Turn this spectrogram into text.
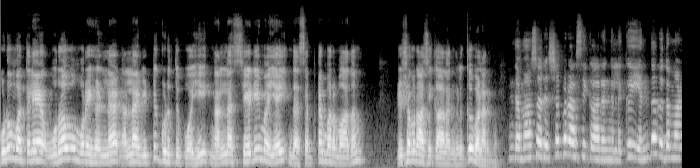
குடும்பத்திலே உறவு முறைகளில் நல்லா விட்டு கொடுத்து போய் நல்ல செழுமையை இந்த செப்டம்பர் மாதம் ரிஷபராசி காலங்களுக்கு வழங்கும். இந்த மாசம் ரிஷப ராசிக்காரங்களுக்கு எந்த விதமான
